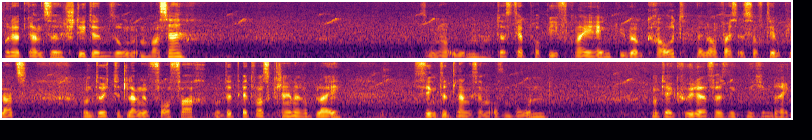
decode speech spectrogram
Und das Ganze steht dann so im Wasser, so nach oben, dass der Poppy frei hängt über dem Kraut, wenn auch was ist auf dem Platz. Und durch das lange Vorfach und das etwas kleinere Blei sinkt es langsam auf den Boden und der Köder versinkt nicht im Dreck.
